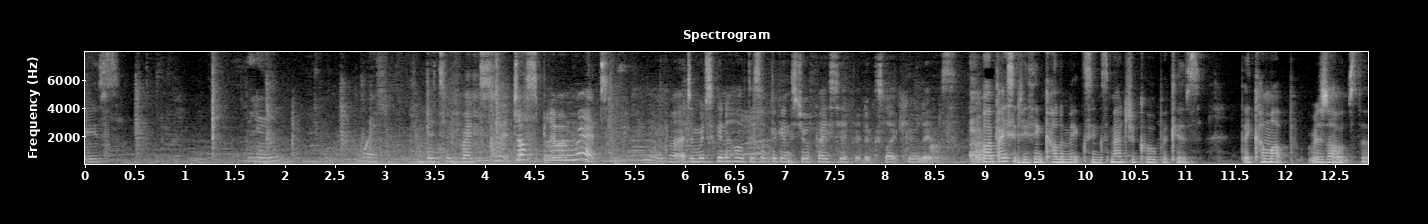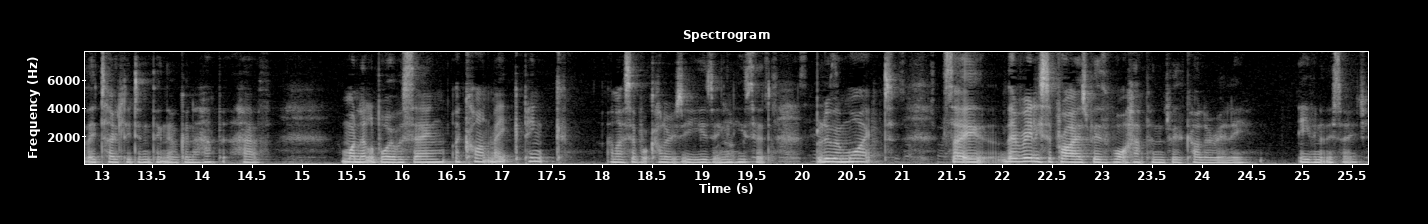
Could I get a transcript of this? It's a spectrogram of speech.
use? Blue. Wait. A bit of red. So just blue and red. Right, Adam, we're just going to hold this up against your face, see if it looks like your lips. But I basically think colour mixing is magical because they come up results that they totally didn't think they were going to hap- have. And one little boy was saying, I can't make pink. And I said, What colours are you using? And he said, Blue and white. So they're really surprised with what happens with colour, really, even at this age.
